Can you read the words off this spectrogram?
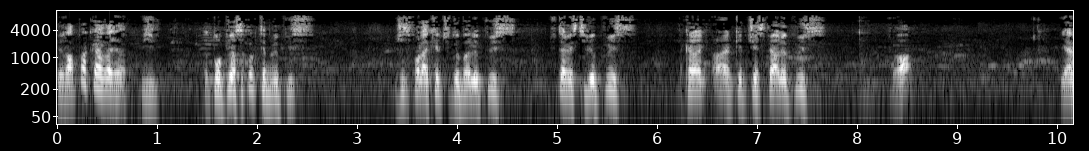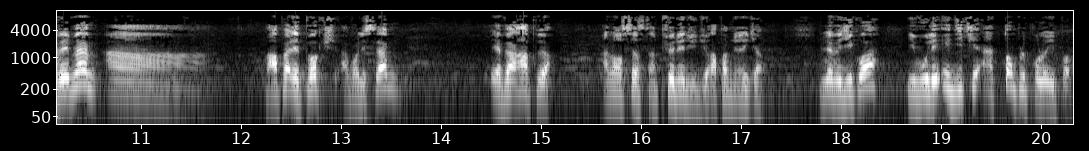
j'adore pas Kaza ton cœur c'est quoi que tu aimes le plus? Juste pour laquelle tu te bats le plus tu t'investis le plus, que tu espères le plus. Tu vois? Il y avait même un... Je me rappelle à l'époque, avant l'islam, il y avait un rappeur, un lanceur, c'est un pionnier du, rap américain. Il lui avait dit quoi? Il voulait édifier un temple pour le hip-hop.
